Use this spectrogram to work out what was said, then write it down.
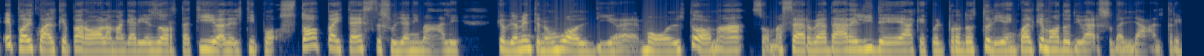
e poi qualche parola magari esortativa del tipo stop ai test sugli animali, che ovviamente non vuol dire molto, ma insomma serve a dare l'idea che quel prodotto lì è in qualche modo diverso dagli altri.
